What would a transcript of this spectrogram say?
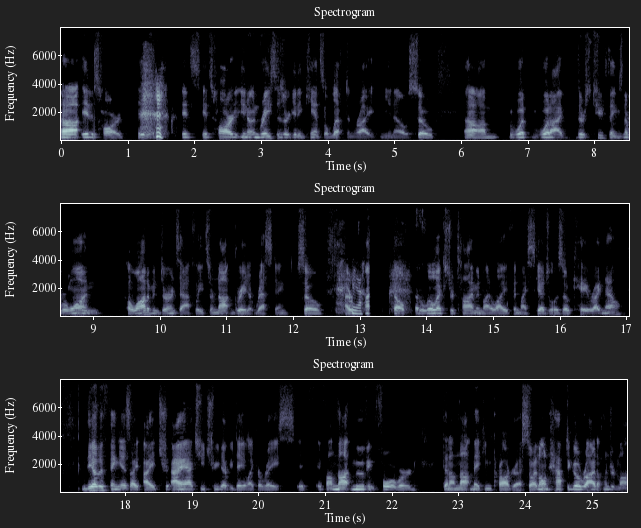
Uh, it is hard. It, it's it's hard, you know, and races are getting canceled left and right, you know. So um, what what I've there's two things. Number one, a lot of endurance athletes are not great at resting. So I yeah. remind myself that a little extra time in my life and my schedule is okay right now. The other thing is I I, tr- I actually treat every day like a race. If if I'm not moving forward, then I'm not making progress. So I don't have to go ride 100 miles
